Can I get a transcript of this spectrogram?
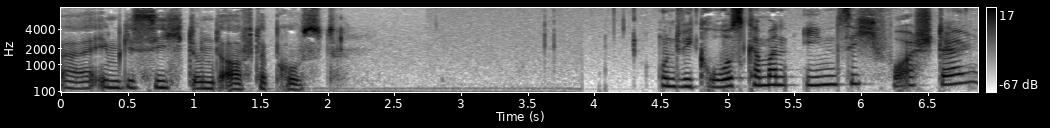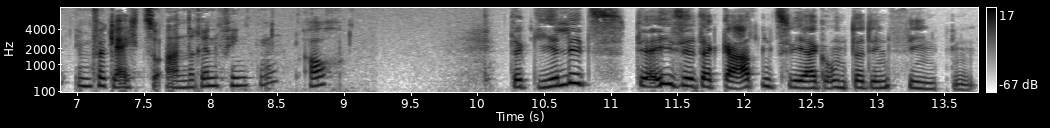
äh, im Gesicht und auf der Brust. Und wie groß kann man ihn sich vorstellen im Vergleich zu anderen Finken auch? Der Gierlitz, der ist ja der Gartenzwerg unter den Finken.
